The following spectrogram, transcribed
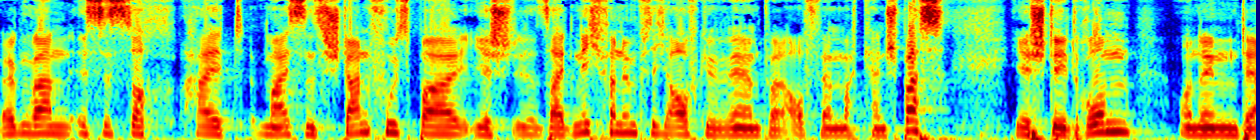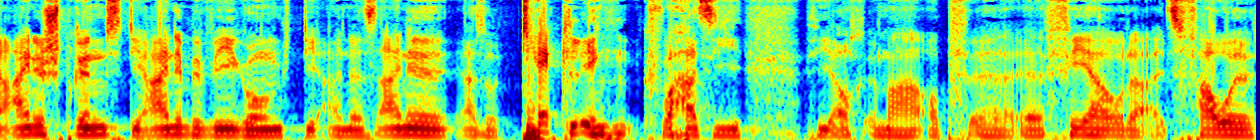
Irgendwann ist es doch halt meistens Standfußball. Ihr seid nicht vernünftig aufgewärmt, weil Aufwärmen macht keinen Spaß. Ihr steht rum und dann der eine Sprint, die eine Bewegung, die das eine, also Tackling quasi, wie auch immer, ob äh, äh fair oder als faul.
